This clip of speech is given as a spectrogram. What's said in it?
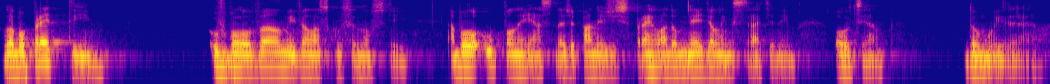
Lebo predtým už bolo veľmi veľa skúseností a bolo úplne jasné, že pán Ježiš s prehľadom nejde len k strateným, ovciam domu Izraela.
